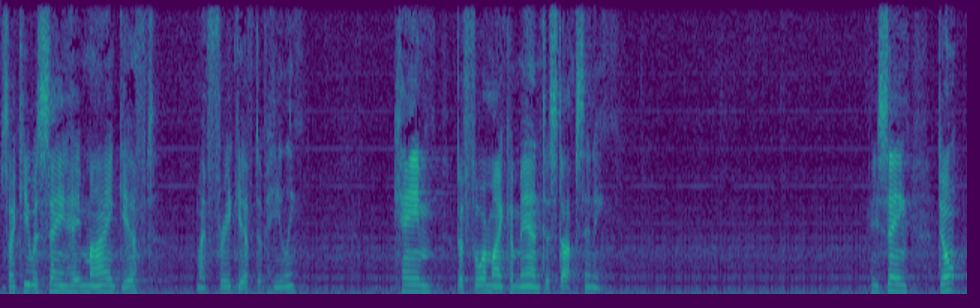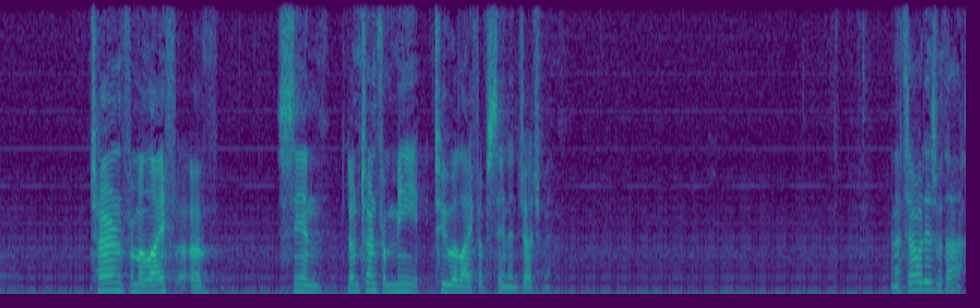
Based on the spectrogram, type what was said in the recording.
It's like he was saying, Hey, my gift, my free gift of healing, came before my command to stop sinning. He's saying, don't turn from a life of sin. Don't turn from me to a life of sin and judgment. And that's how it is with us.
